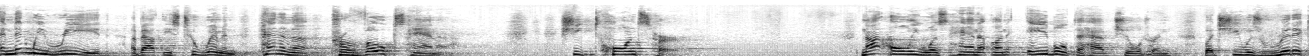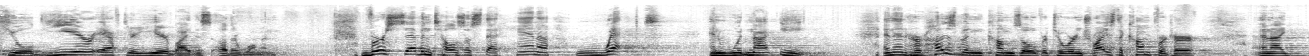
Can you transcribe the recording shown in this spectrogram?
And then we read about these two women. Peninnah provokes Hannah, she taunts her. Not only was Hannah unable to have children, but she was ridiculed year after year by this other woman. Verse 7 tells us that Hannah wept and would not eat. And then her husband comes over to her and tries to comfort her, and I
